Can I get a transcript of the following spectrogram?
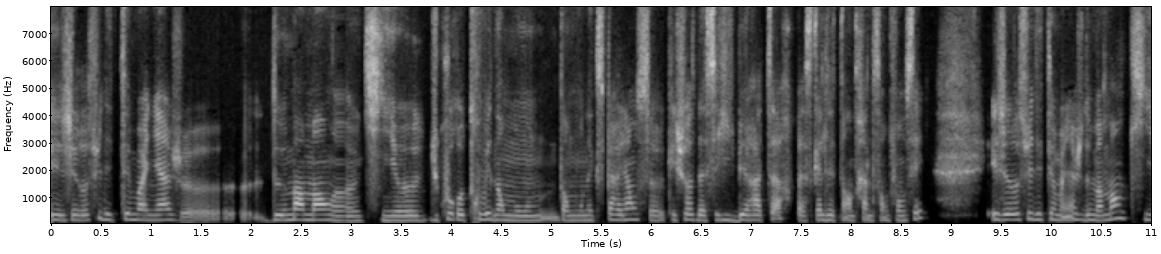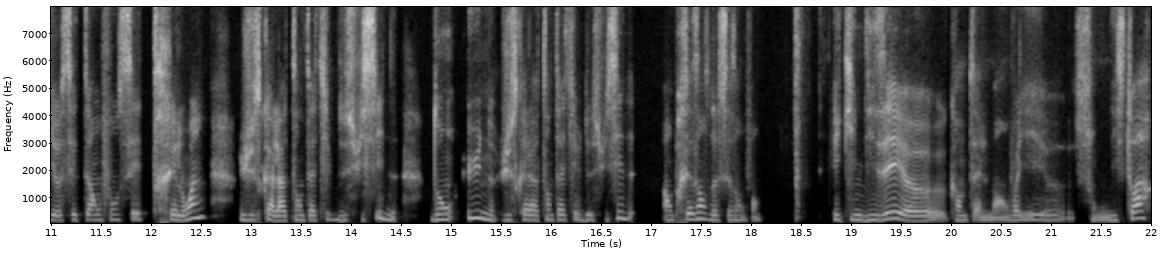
et j'ai reçu des témoignages euh, de mamans euh, qui, euh, du coup, retrouvaient dans mon dans mon expérience quelque chose d'assez libérateur parce qu'elles étaient en train de s'enfoncer. Et j'ai reçu des témoignages de mamans qui s'étaient enfoncées très loin jusqu'à la tentative de suicide, dont une jusqu'à la tentative de suicide en présence de ses enfants et qui me disait, quand elle m'a envoyé son histoire,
